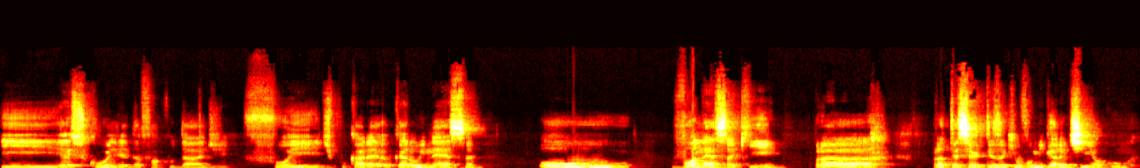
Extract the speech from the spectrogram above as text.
E a escolha da faculdade foi tipo, cara, eu quero ir nessa ou vou nessa aqui pra, pra ter certeza que eu vou me garantir em alguma?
